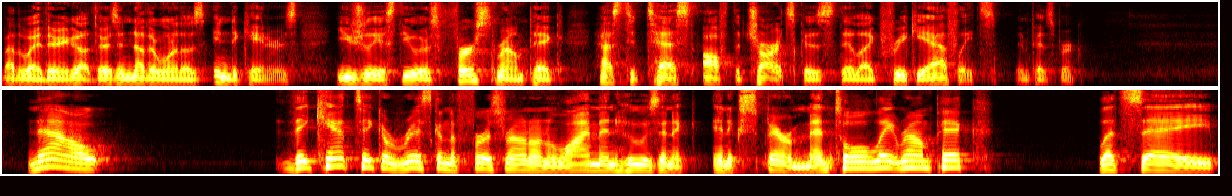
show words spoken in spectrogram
By the way, there you go. There's another one of those indicators. Usually, a Steelers first round pick has to test off the charts because they like freaky athletes in Pittsburgh. Now, they can't take a risk in the first round on a lineman who is an, an experimental late round pick. Let's say,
